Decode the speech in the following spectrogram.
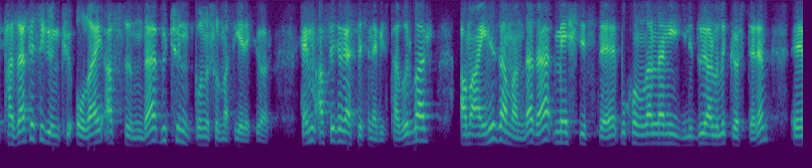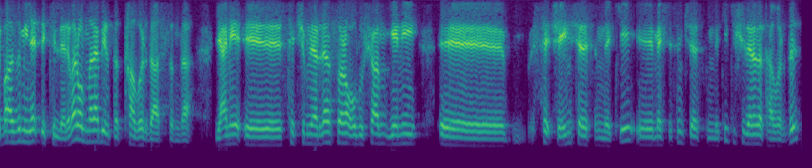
pazartesi günkü olay aslında bütün konuşulması gerekiyor. Hem Afrika Gazetesi'ne bir tavır var ama aynı zamanda da mecliste bu konularla ilgili duyarlılık gösteren e, bazı milletvekilleri var. Onlara bir tavır da aslında. Yani e, seçimlerden sonra oluşan yeni e, şeyin içerisindeki e, meclisin içerisindeki kişilere de tavırdı.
